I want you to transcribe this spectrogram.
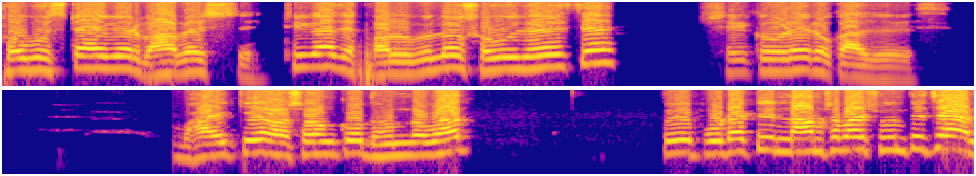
সবুজ টাইপের ভাব এসছে ঠিক আছে? ফলগুলো সবুজ হয়েছে শেকড়েরও কাজ হয়েছে। ভাইকে অসংখ্য ধন্যবাদ। তো এই প্রোডাক্টটির নাম সবাই শুনতে চান?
